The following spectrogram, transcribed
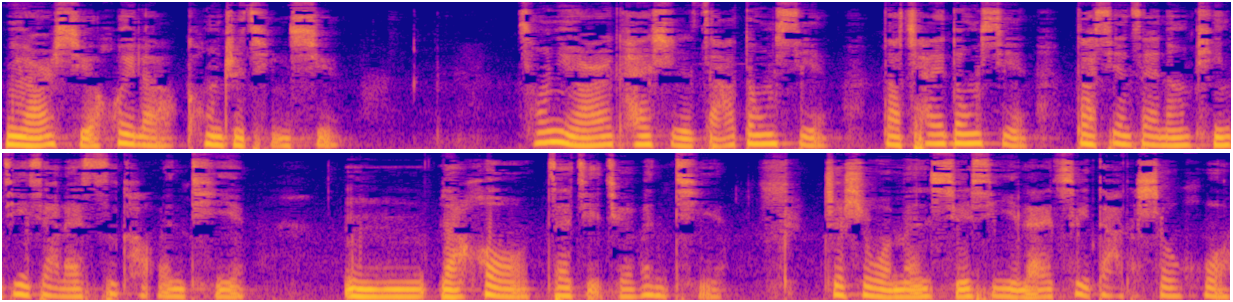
女儿学会了控制情绪。从女儿开始砸东西，到拆东西，到现在能平静下来思考问题，嗯，然后再解决问题，这是我们学习以来最大的收获。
